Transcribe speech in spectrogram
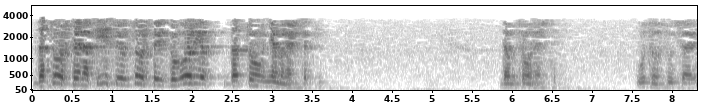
da to što je napisao ili to što je izgovorio, da to njemu ne šteti. Da mu to ne šteti u tom slučaju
